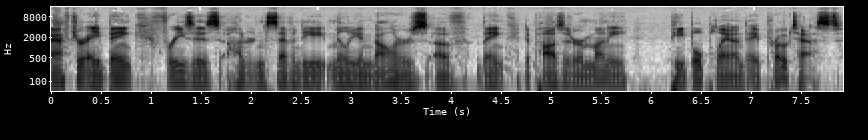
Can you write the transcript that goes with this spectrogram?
After a bank freezes $178 million of bank depositor money, people planned a protest.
